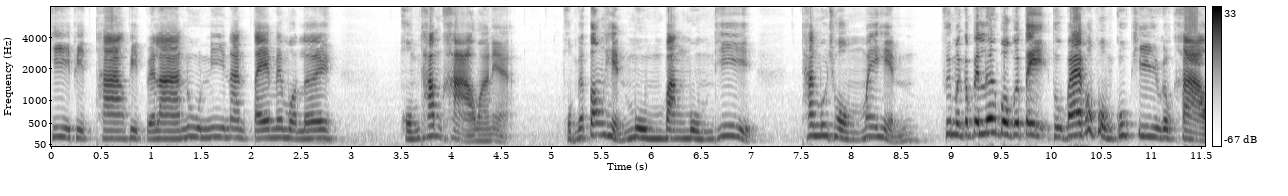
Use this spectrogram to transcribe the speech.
ที่ผิดทางผิดเวลานู่นนี่นั่นเต็มไปหมดเลย ผมทำข่าวมาเนี่ย ผมจะต้องเห็นมุมบางมุมที่ท่านผู้ชมไม่เห็น ซึ่งมันก็เป็นเรื่องปกติถูกไหมเพราะผมคุกคีอยู่กับข่าว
